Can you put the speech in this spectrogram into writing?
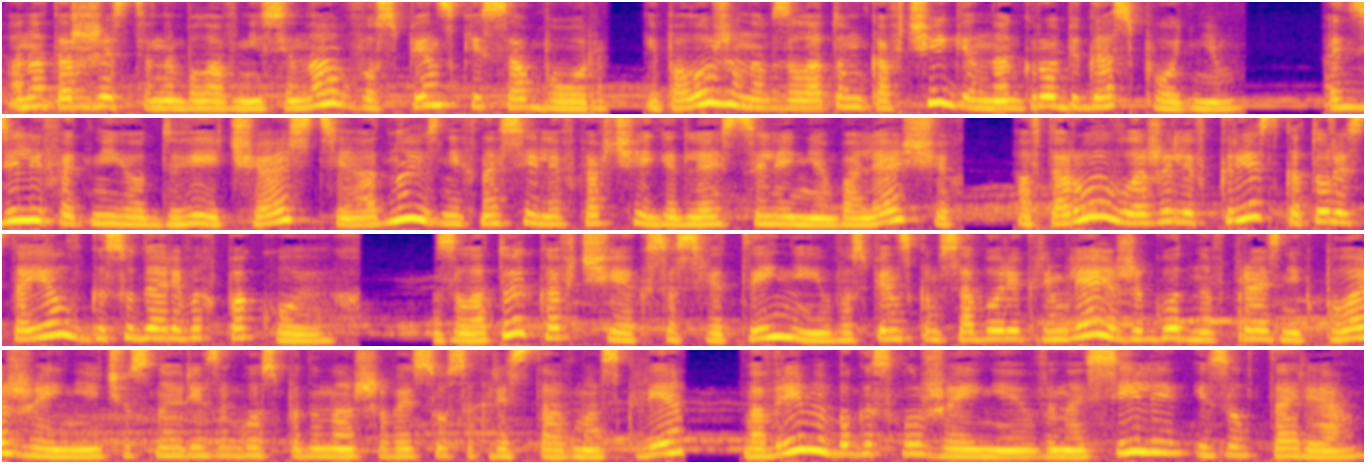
она торжественно была внесена в Успенский собор и положена в золотом ковчеге на гробе Господнем. Отделив от нее две части, одну из них носили в ковчеге для исцеления болящих, а вторую вложили в крест, который стоял в государевых покоях. Золотой ковчег со святыней в Успенском соборе Кремля ежегодно в праздник положения честной ризы Господа нашего Иисуса Христа в Москве во время богослужения выносили из алтаря.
